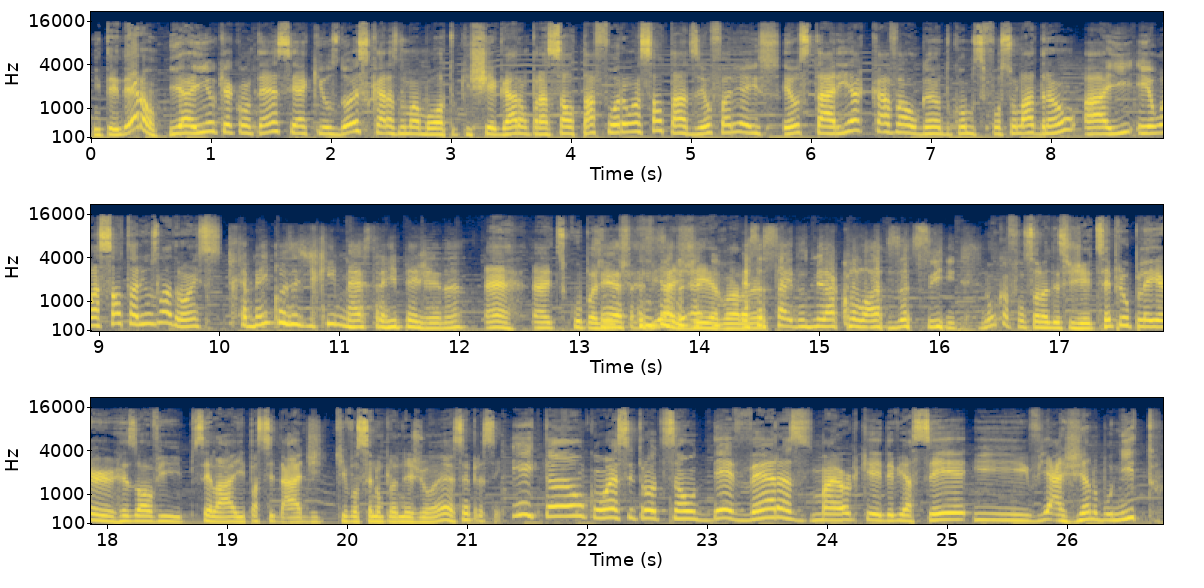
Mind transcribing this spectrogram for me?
Entenderam? E aí o que acontece é que os dois caras numa moto que chegaram pra assaltar foram assaltados. Eu faria isso. Eu estaria cavalgando como se fosse um ladrão, aí eu assaltaria os ladrões. É bem coisa de quem mestra RPG, né? É, é desculpa, Sim, gente. essa- Viajei agora, né? Essas saídas miraculosas assim. Nunca funciona desse jeito. Sempre o player resolve, sei lá, ir pra cidade que você não planejou. É sempre assim. Então, com essa introdução deveras maior do que devia ser e viajando bonito.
